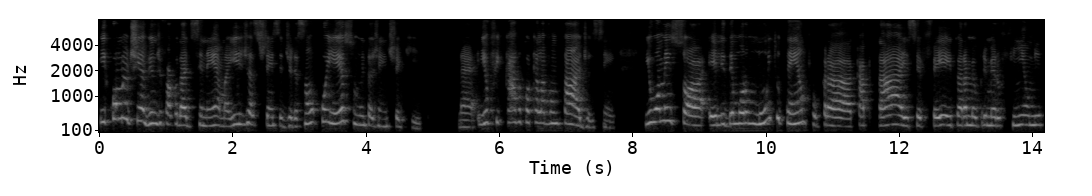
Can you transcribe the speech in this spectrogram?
E como eu tinha vindo de faculdade de cinema e de assistência de direção, eu conheço muita gente de equipe, né? E eu ficava com aquela vontade, assim. E o Homem Só, ele demorou muito tempo para captar e ser feito. Era meu primeiro filme,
